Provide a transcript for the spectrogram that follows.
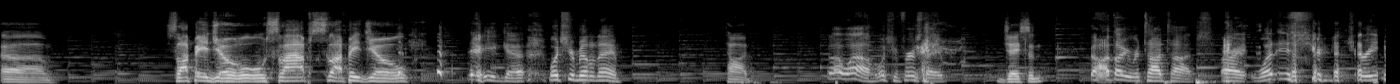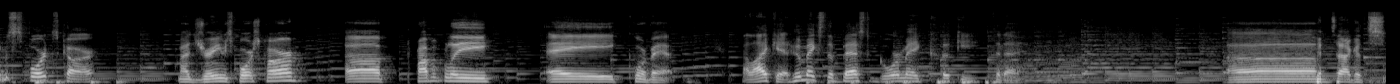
Um, sloppy Joe, slop, sloppy Joe. there you go. What's your middle name? Todd. Oh wow. What's your first name? Jason. Oh, I thought you were Todd Todd. All right. What is your dream sports car? My dream sports car? Uh, probably a Corvette. I like it. Who makes the best gourmet cookie today? Uh, Ten seconds.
